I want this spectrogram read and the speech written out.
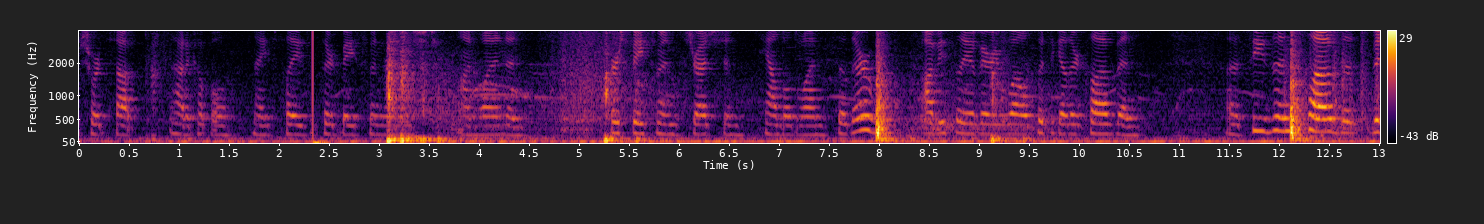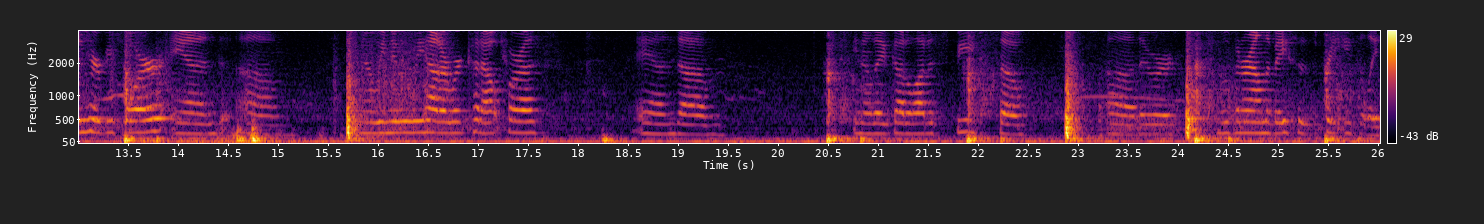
Shortstop had a couple nice plays. The third baseman ranged on one, and first baseman stretched and handled one. So they're obviously a very well put together club and a seasoned club that's been here before. And um, you know, we knew we had our work cut out for us, and um, you know they've got a lot of speed, so uh, they were moving around the bases pretty easily.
